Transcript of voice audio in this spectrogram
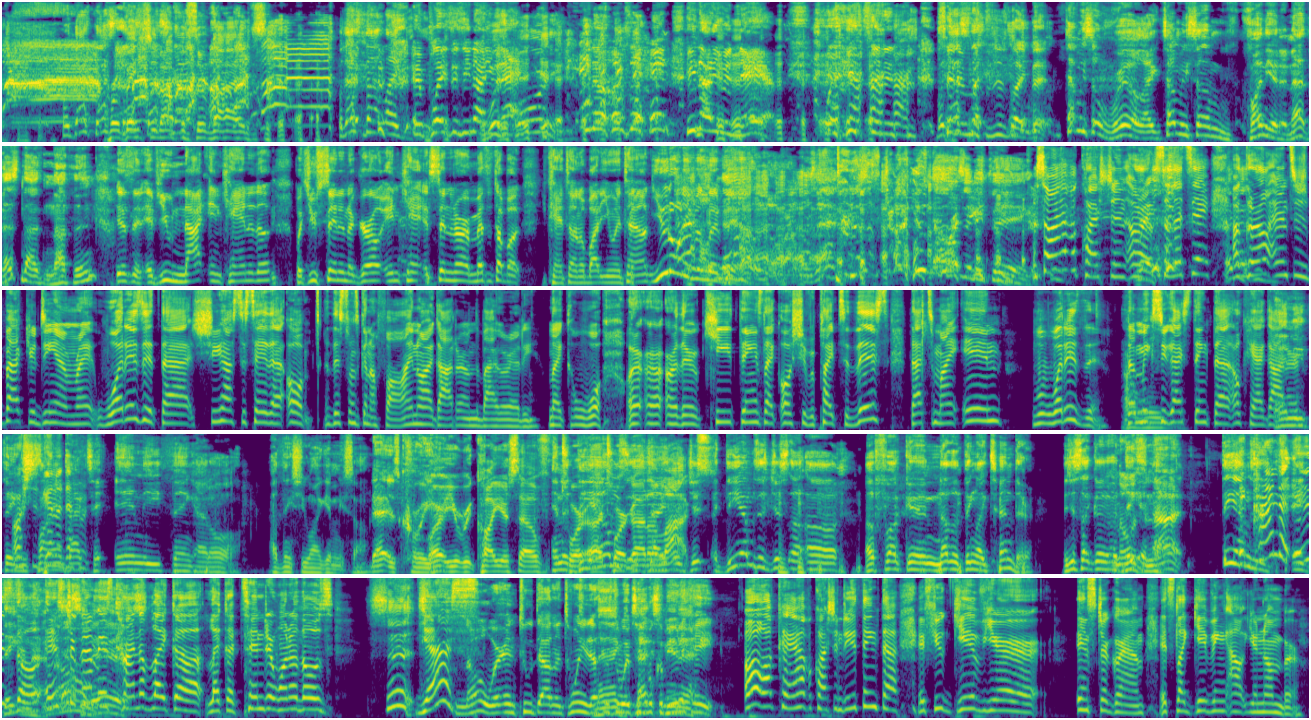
but that's, that's Probation officer vibes. But that's not like In places he's not even at. You know what I'm saying? He's not even there. But he's sending, But sending messages like that. Tell me something real. Like, tell me something funnier than that. That's not nothing. Listen, if you not in Canada, but you sending a girl in Can sending her a message talking about you can't tell nobody you in town, you don't even live there. Exactly. Anything? So I have a question. All right. So let's say a girl answers back your DM, right? What is it that she has to say that? Oh, this one's gonna fall. I know I got her on the bag already. Like, what? Or, or, are there key things like, oh, she replied to this. That's my in. Well, what is it that I makes you guys think that? Okay, I got Anything. her. Or she's gonna back definitely. to anything at all. I think she want to give me some. That is crazy. or you recall yourself And the twer- uh, DMs twerk is got like- unlocked. Just, DMs is just a, a a fucking another thing like Tinder. It's just like a, a no, it's dating app. Not. DMs It kind of a is dating though. app. No, Instagram is, kind of like a like a Tinder, one of those. Sit. Yes. No, we're in 2020. That's Man, just the way people text me that. communicate. Oh, okay. I have a question. Do you think that if you give your Instagram, it's like giving out your number?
